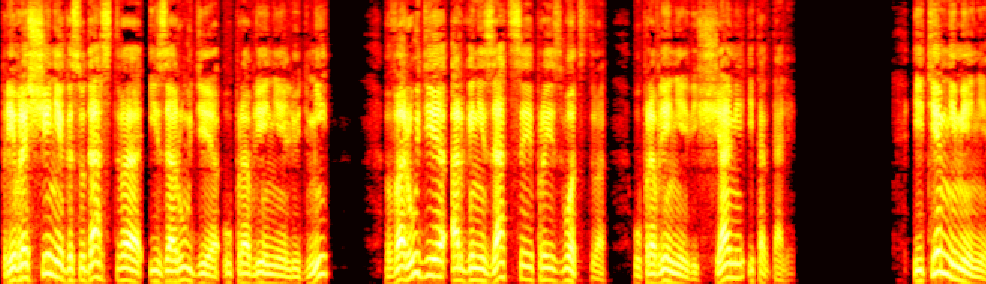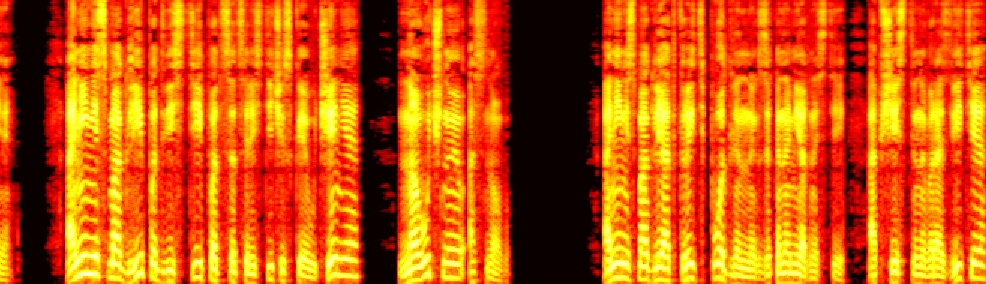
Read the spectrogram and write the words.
превращение государства из орудия управления людьми в орудие организации производства, управления вещами и так далее. И тем не менее, они не смогли подвести под социалистическое учение научную основу. Они не смогли открыть подлинных закономерностей общественного развития,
